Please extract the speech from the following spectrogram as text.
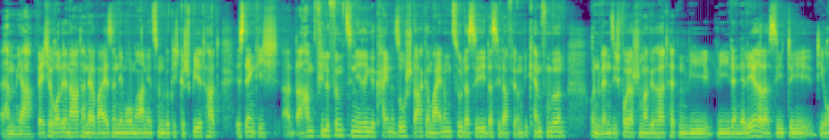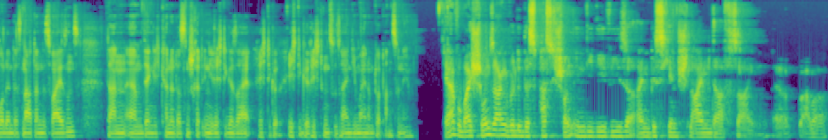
ähm, ja, welche Rolle Nathan der Weise in dem Roman jetzt nun wirklich gespielt hat, ist, denke ich, da haben viele 15-Jährige keine so starke Meinung zu, dass sie, dass sie dafür irgendwie kämpfen würden. Und wenn sie vorher schon mal gehört hätten, wie, wie denn der Lehrer das sieht, die, die Rolle des Nathan des Weisens, dann ähm, denke ich, könnte das ein Schritt in die richtige, richtige, richtige Richtung zu sein, die Meinung dort anzunehmen. Ja, wobei ich schon sagen würde, das passt schon in die Devise, ein bisschen Schleim darf sein. Äh, aber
